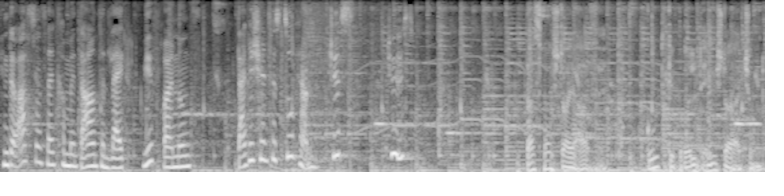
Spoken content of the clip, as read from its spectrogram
hinterlasst uns einen Kommentar und ein Like. Wir freuen uns. Dankeschön fürs Zuhören. Tschüss. Tschüss. Das war Steueraffe. Gut gebrüllt im Steuerdschungel.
